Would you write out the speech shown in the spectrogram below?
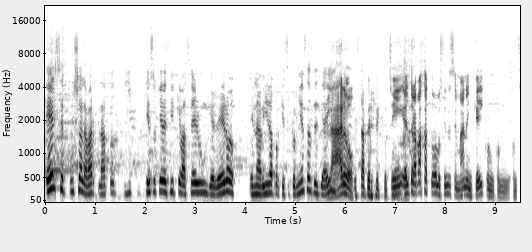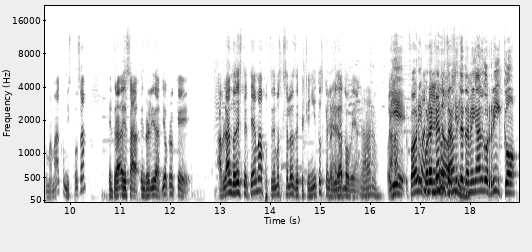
Él se puso a lavar platos y, y eso quiere decir que va a ser un guerrero en la vida, porque si comienzas desde ahí, claro. está perfecto. todo. sí, él trabaja todos los fines de semana en Key con, con, con su mamá, con mi esposa. Él o sea, en realidad, yo creo que hablando de este tema, pues tenemos que hacerlo desde pequeñitos, que en Claro. realidad lo vean. ¿no? Claro. Oye, Fabri, por acá nos trajiste también algo rico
